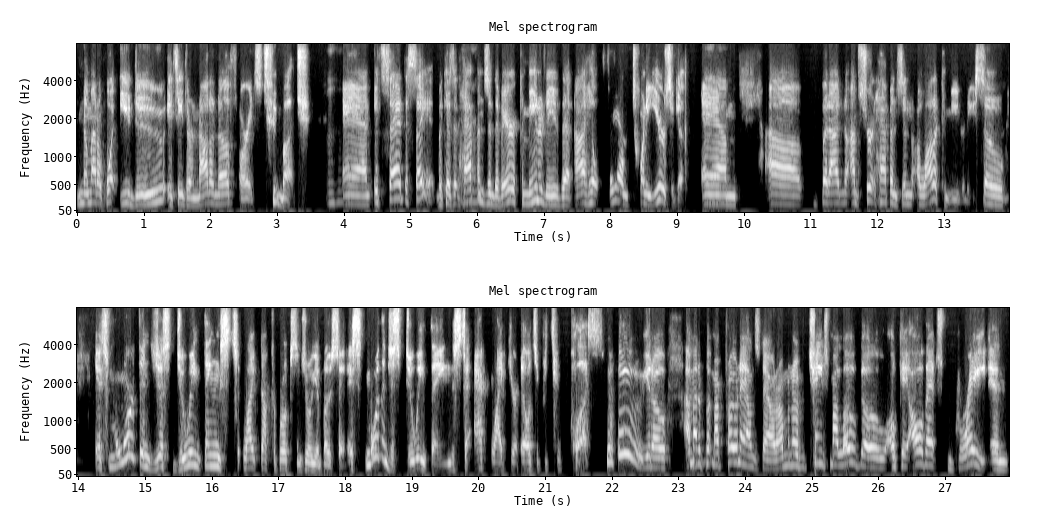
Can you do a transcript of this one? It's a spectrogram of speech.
no matter what you do, it's either not enough or it's too much. Mm-hmm. And it's sad to say it because it happens in the very community that I helped form 20 years ago. And uh, but I, am sure it happens in a lot of communities. So it's more than just doing things to, like Dr. Brooks and Julia both said. It's more than just doing things to act like you're LGBT plus. You know, I'm going to put my pronouns down. Or I'm going to change my logo. Okay, all that's great and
